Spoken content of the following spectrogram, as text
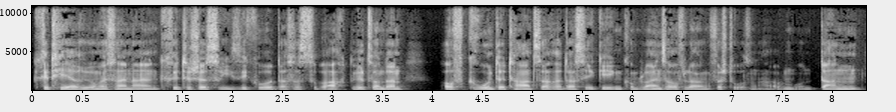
Kriterium ist, ein, ein kritisches Risiko, das es zu beachten gilt, sondern aufgrund der Tatsache, dass sie gegen Compliance-Auflagen verstoßen haben und dann,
